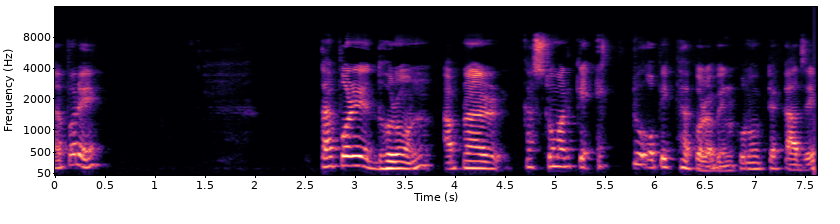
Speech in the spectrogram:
তারপরে তারপরে ধরুন আপনার কাস্টমারকে একটু অপেক্ষা করাবেন কোনো একটা কাজে।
